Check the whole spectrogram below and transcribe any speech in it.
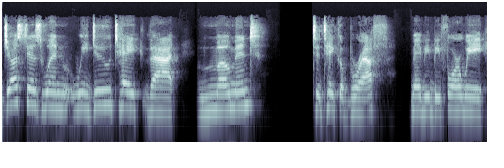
just as when we do take that moment to take a breath, maybe before we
